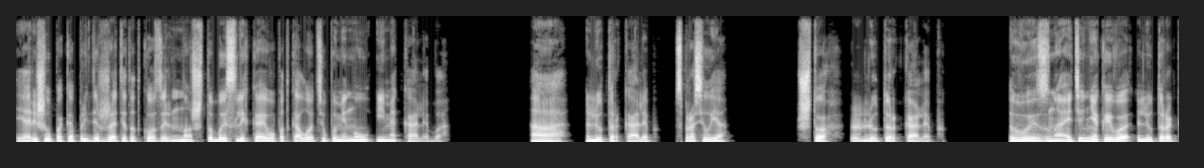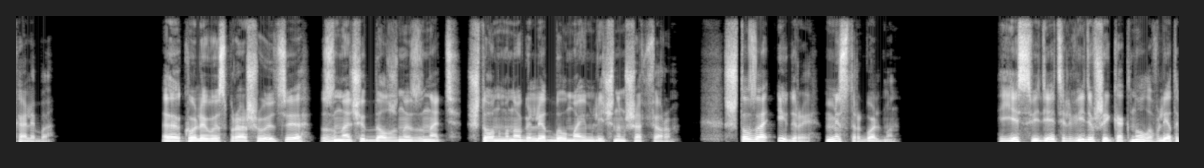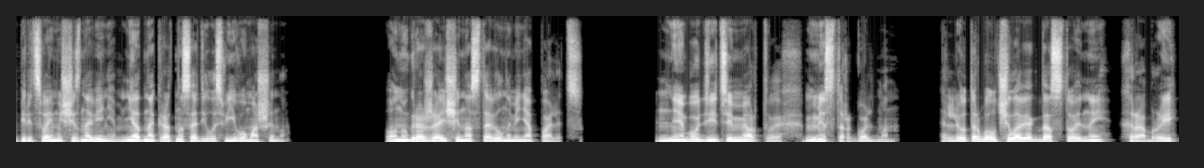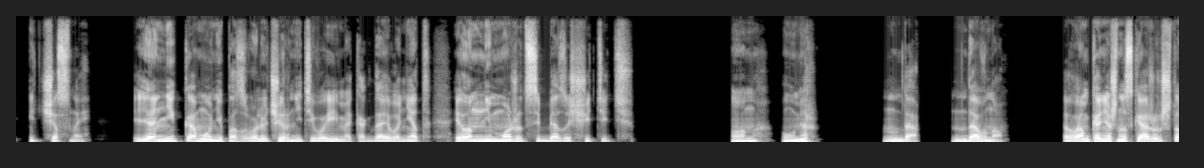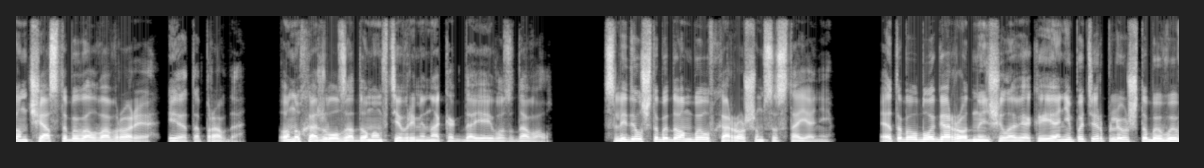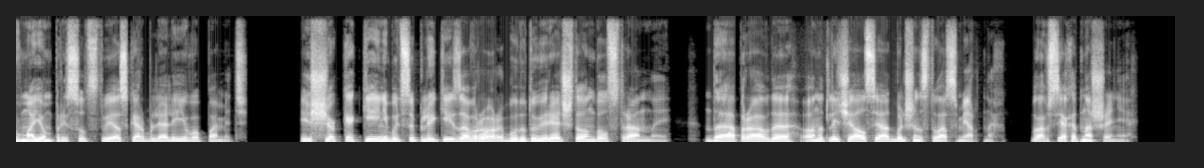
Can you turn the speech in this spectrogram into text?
Я решил пока придержать этот козырь, но, чтобы слегка его подколоть, упомянул имя Калеба. «А Лютер Калеб?» — спросил я. «Что Лютер Калеб?» «Вы знаете некоего Лютера Калеба?» Э, «Коли вы спрашиваете, значит, должны знать, что он много лет был моим личным шофёром. Что за игры, мистер Гольдман?» Есть свидетель, видевший, как Нола в лето перед своим исчезновением неоднократно садилась в его машину. Он угрожающе наставил на меня палец. «Не будите мертвых, мистер Гольдман. Лютер был человек достойный, храбрый и честный. Я никому не позволю чернить его имя, когда его нет, и он не может себя защитить. Он умер? Да, давно. Вам, конечно, скажут, что он часто бывал в Авроре, и это правда. Он ухаживал за домом в те времена, когда я его сдавал. Следил, чтобы дом был в хорошем состоянии. Это был благородный человек, и я не потерплю, чтобы вы в моем присутствии оскорбляли его память. Еще какие-нибудь сопляки из Авроры будут уверять, что он был странный. Да, правда, он отличался от большинства смертных. Во всех отношениях.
